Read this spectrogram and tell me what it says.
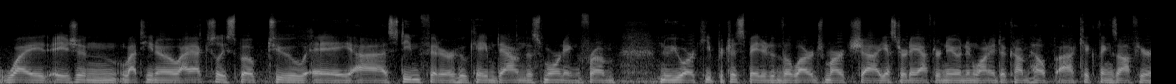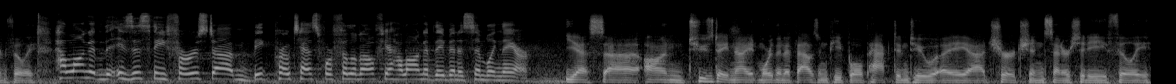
white, Asian, Latino. I actually spoke to a uh, steam fitter who came down this morning from New York. He participated in the large march uh, yesterday afternoon and wanted to come help uh, kick things off here in Philly. How long, is this the first um, big protest for Philadelphia? How long have they been assembling there? Yes, uh, on Tuesday night, more than a thousand people packed into a uh, church in Center City, Philly,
